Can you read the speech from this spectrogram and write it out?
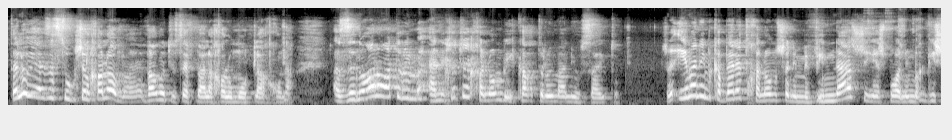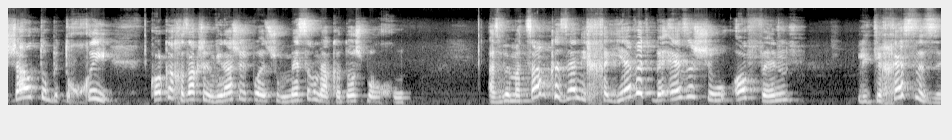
תלוי איזה סוג של חלום, עברנו את יוסף בעל החלומות לאחרונה. אז זה נורא נורא תלוי, אני חושבת שחלום בעיקר תלוי מה אני עושה איתו. עכשיו אם אני מקבלת חלום שאני מבינה שיש פה, אני מרגישה אותו בתוכי כל כך חזק, שאני מבינה שיש פה איזשהו מסר מהקדוש ברוך הוא, אז במצב כזה אני חייבת באיזשהו אופן להתייחס לזה.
